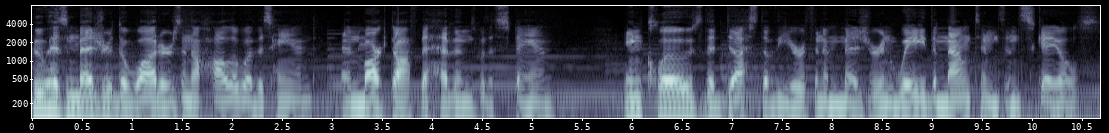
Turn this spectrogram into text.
Who has measured the waters in the hollow of his hand, and marked off the heavens with a span? Enclosed the dust of the earth in a measure, and weighed the mountains in scales,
